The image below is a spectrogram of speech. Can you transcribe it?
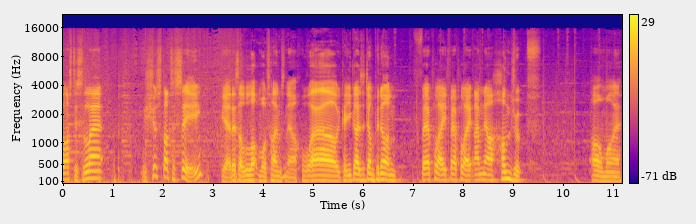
Fastest lap. We should start to see. Yeah, there's a lot more times now. Wow. Okay, you guys are jumping on. Fair play, fair play. I'm now 100th. Oh my.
